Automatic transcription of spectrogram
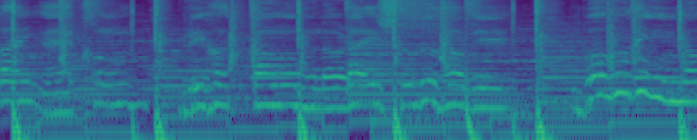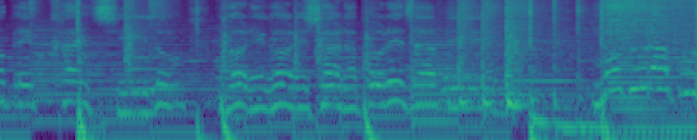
সবাই এখন বৃহত্তম লড়াই শুরু হবে। বহুদিন অপেক্ষায় ছিল, ঘরে ঘরে সারা পড়ে যাবে। মধুরাপুর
